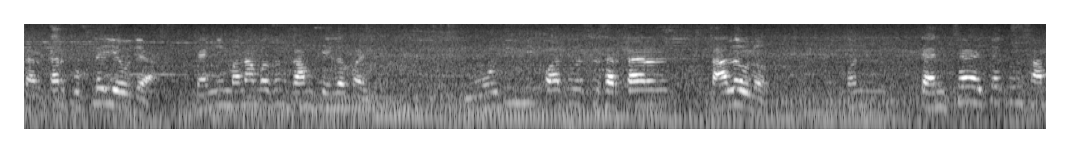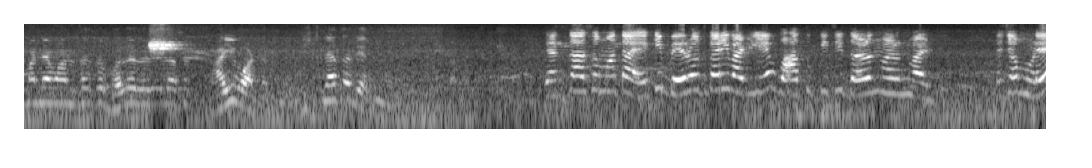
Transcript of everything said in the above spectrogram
सरकार कुठलंही येऊ द्या. त्यांनी मनापासून काम केलं पाहिजे. मोदींनी पाच वर्ष सरकार चालवलं पण त्यांच्या ह्याच्यातून सामान्य माणसाचं भलं झालेलं असं काही वाटत नाही दिसण्यातच येत नाही. त्यांचं असं मत आहे की बेरोजगारी वाढली आहे वाहतुकीची दळणवळण वाढली. त्याच्यामुळे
